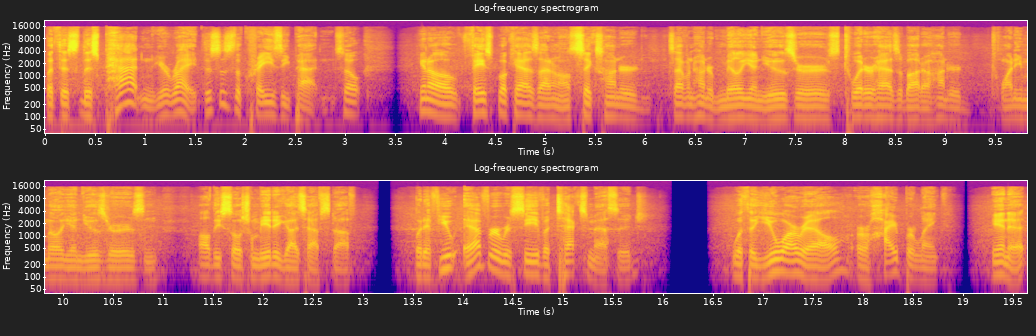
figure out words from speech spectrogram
But this, this patent, you're right, this is the crazy patent. So, you know, Facebook has, I don't know, 600, 700 million users. Twitter has about 120 million users. And all these social media guys have stuff. But if you ever receive a text message with a URL or hyperlink in it,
